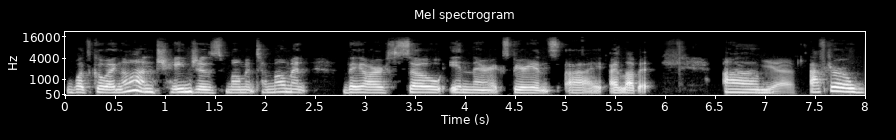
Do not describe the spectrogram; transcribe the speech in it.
what's going on changes moment to moment, they are so in their experience. I, I love it. Um, yeah. After a,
